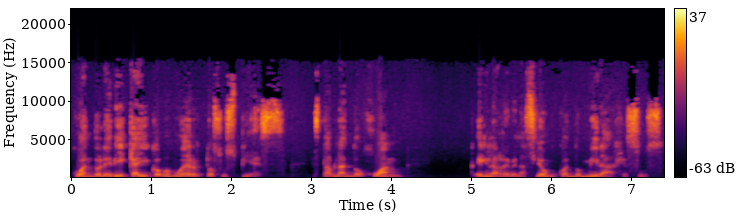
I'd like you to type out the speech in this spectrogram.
cuando le vi caí como muerto a sus pies. Está hablando Juan en la revelación cuando mira a Jesús.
